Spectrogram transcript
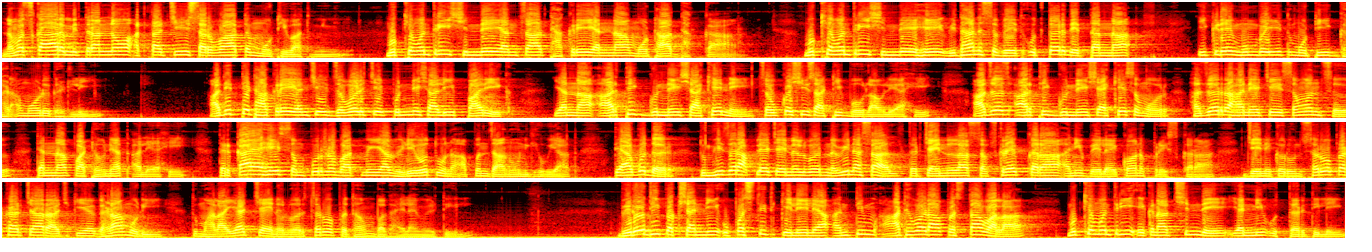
नमस्कार मित्रांनो आत्ताची सर्वात मोठी बातमी. मुख्यमंत्री शिंदे यांचा ठाकरे यांना मोठा धक्का. मुख्यमंत्री शिंदे हे विधानसभेत उत्तर देताना इकडे मुंबईत मोठी घडामोड घडली. आदित्य ठाकरे यांचे जवळचे पुण्यशाली पारिक यांना आर्थिक गुन्हे शाखेने चौकशीसाठी बोलावले आहे. आजच आर्थिक गुन्हे शाखेसमोर हजर राहण्याचे समन्स त्यांना पाठवण्यात आले आहे. तर काय आहे संपूर्ण बातमी या व्हिडिओतून आपण जाणून घेऊयात. त्या अगोदर तुम्ही जर आपल्या चॅनलवर नवीन असाल तर चॅनलला सबस्क्राईब करा आणि बेल आयकॉन प्रेस करा. जेणेकरून सर्व प्रकारच्या राजकीय घडामोडी तुम्हाला या चॅनलवर सर्वप्रथम बघायला मिळतील. विरोधी पक्षांनी उपस्थित केलेल्या अंतिम आठवडा प्रस्तावाला मुख्यमंत्री एकनाथ शिंदे यांनी उत्तर दिले.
